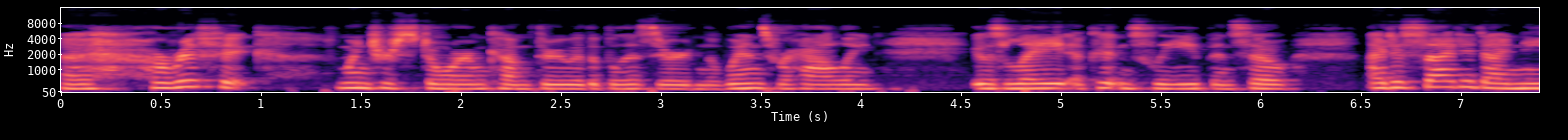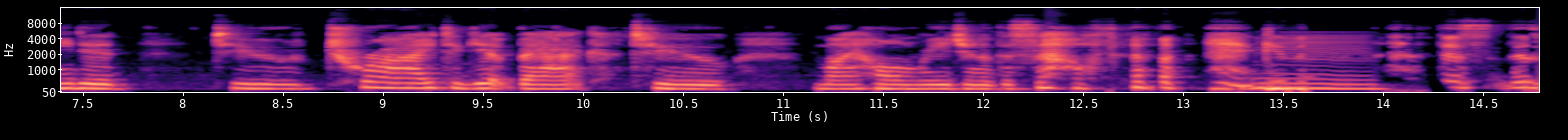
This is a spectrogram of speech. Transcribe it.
a horrific winter storm come through with a blizzard, and the winds were howling. It was late. I couldn't sleep, and so I decided I needed to try to get back to my home region of the South, given mm. this this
